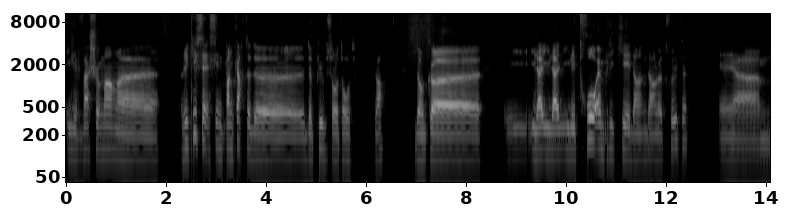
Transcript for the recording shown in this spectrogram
il est vachement. Euh... Ricky, c'est une pancarte de, de pub sur l'autoroute. Tu vois Donc, euh, il, a, il, a, il est trop impliqué dans, dans le truc. Et, euh,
